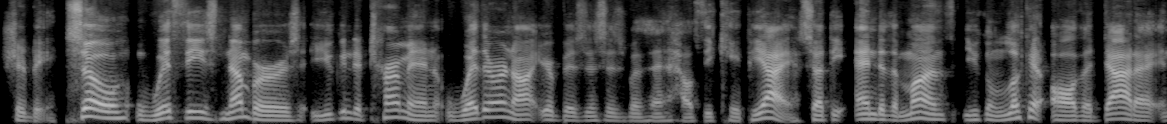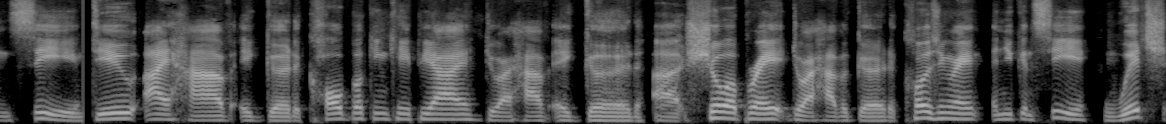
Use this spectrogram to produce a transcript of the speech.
should be. So with these numbers, you can determine determine whether or not your business is within a healthy KPI. So at the end of the month, you can look at all the data and see do I have a good call booking KPI? Do I have a good uh, show up rate? Do I have a good closing rate? And you can see which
